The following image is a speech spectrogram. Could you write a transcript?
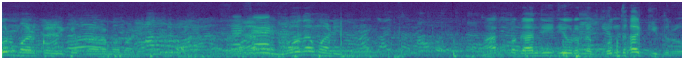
ಓನ್ ಮಾಡ್ಕೊಳ್ಳಿಕ್ಕೆ ಪ್ರಾರಂಭ ಮಾಡಿದ್ರು. ವಿರೋಧ ಮಾಡಿದ್ರು. ಮಹಾತ್ಮ ಗಾಂಧೀಜಿಯವರನ್ನ ಕೊಂದು ಹಾಕಿದ್ರು.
